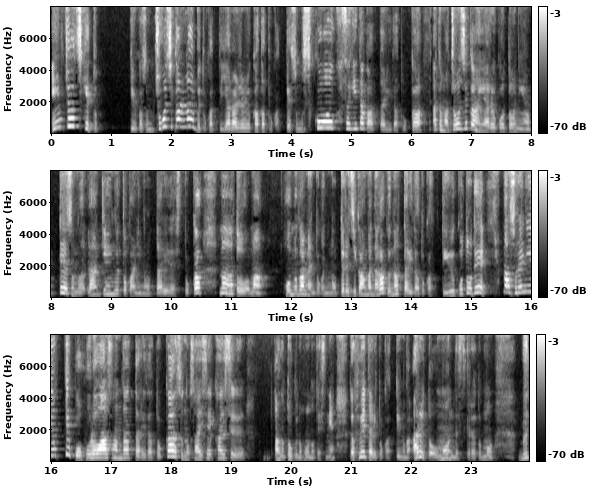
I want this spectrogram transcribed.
延長チケットっていうかその長時間ライブとかってやられる方とかってそのスコアを稼ぎたかったりだとかあとまあ長時間やることによってそのランキングとかに載ったりですとかまああとまあホーム画面とかに載ってる時間が長くなったりだとかっていうことで、まあ、それによってこうフォロワーさんだったりだとかその再生回数あのトークの方のですねが増えたりとかっていうのがあると思うんですけれどもぶっ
